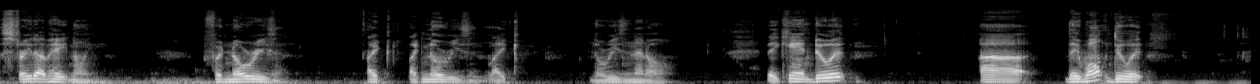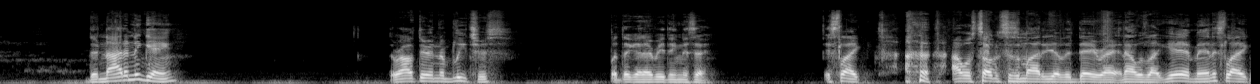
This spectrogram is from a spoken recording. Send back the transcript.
straight up hating on you for no reason. Like, like no reason, like no reason at all. They can't do it. Uh, they won't do it. They're not in the game. They're out there in the bleachers, but they got everything to say. It's like I was talking to somebody the other day, right? And I was like, "Yeah, man, it's like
